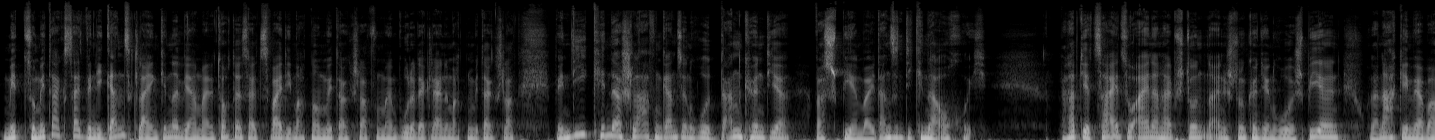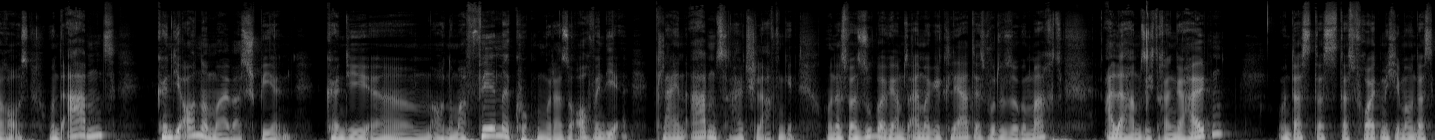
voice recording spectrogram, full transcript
mit zur Mittagszeit, wenn die ganz kleinen Kinder, wir haben meine Tochter ist halt zwei, die macht noch einen Mittagsschlaf und mein Bruder, der Kleine, macht einen Mittagsschlaf. Wenn die Kinder schlafen ganz in Ruhe, dann könnt ihr was spielen, weil dann sind die Kinder auch ruhig. Dann habt ihr Zeit, so eineinhalb Stunden, eine Stunde könnt ihr in Ruhe spielen und danach gehen wir aber raus. Und abends könnt ihr auch nochmal was spielen können die ähm, auch nochmal Filme gucken oder so, auch wenn die kleinen abends halt schlafen gehen. Und das war super, wir haben es einmal geklärt, es wurde so gemacht, alle haben sich dran gehalten und das, das, das freut mich immer und das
